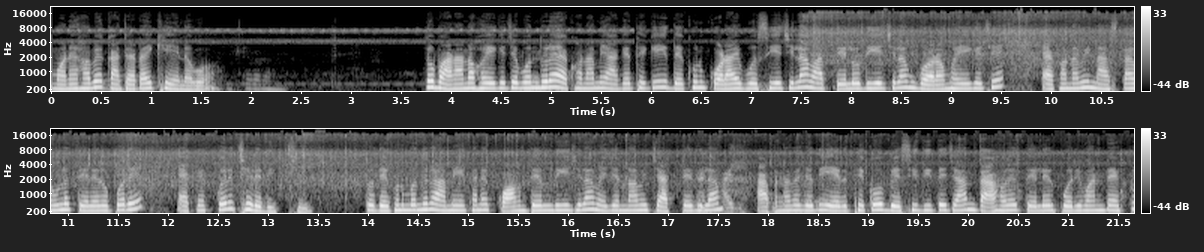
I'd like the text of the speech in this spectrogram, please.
মনে হবে কাঁচাটাই খেয়ে নেব। তো বানানো হয়ে গেছে বন্ধুরা, এখন আমি আগে থেকেই দেখুন কড়াই বসিয়েছিলাম আর তেলও দিয়েছিলাম, গরম হয়ে গেছে। এখন আমি নাস্তাগুলো তেলের উপরে এক এক করে ছেড়ে দিচ্ছি। তো দেখুন বন্ধুরা আমি এখানে কম তেল দিয়েছিলাম এই জন্য আমি চারটে দিলাম। আপনারা যদি এর থেকেও বেশি দিতে চান তাহলে তেলের পরিমাণটা একটু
